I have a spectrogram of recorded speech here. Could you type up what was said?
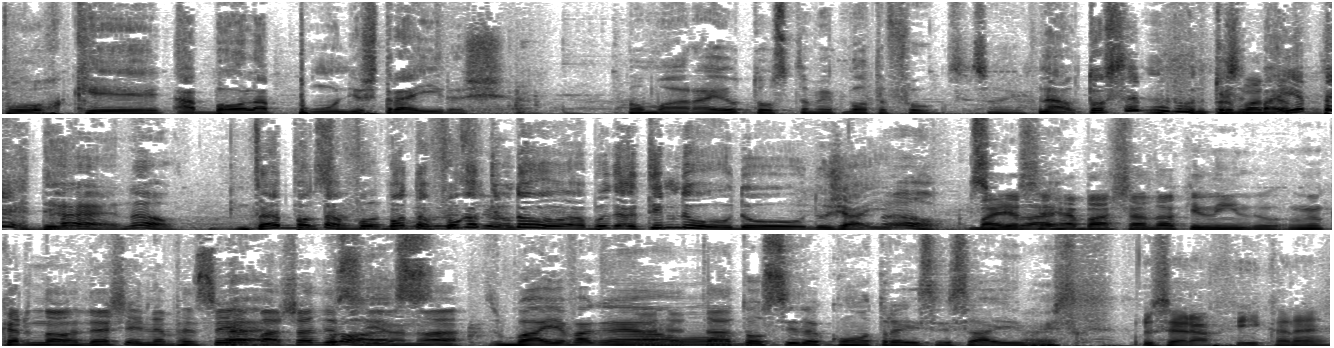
Porque a bola pune os traíras. Tomara, aí eu torço também pro Botafogo. Aí. Não, tô sempre pro Botafogo. Bahia perder. É, não. Sabe, Botafogo, Botafogo Botafogo é o time do, é o time do, do, do Jair. Não. Bahia se ser rebaixado, ó que lindo. Eu não quero Nordeste, ele vai ser É, rebaixado esse ano, ó. O Bahia vai ganhar Tá uma torcida contra isso, isso aí. Mas... O Ceará fica, né?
